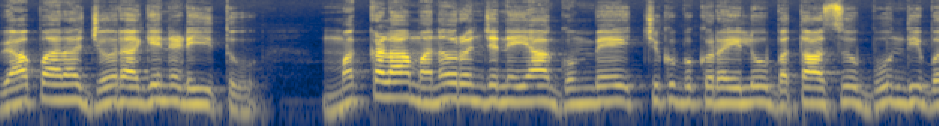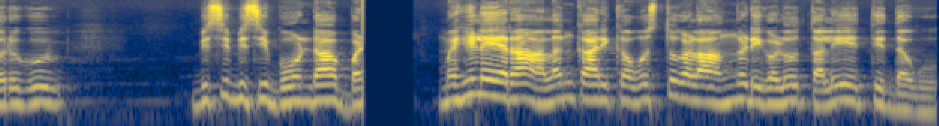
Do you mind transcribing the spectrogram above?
ವ್ಯಾಪಾರ ಜೋರಾಗಿ ನಡೆಯಿತು. ಮಕ್ಕಳ ಮನೋರಂಜನೆಯ ಗೊಂಬೆ ಚಿಕುಬುಕು ರೈಲು ಬತಾಸು, ಬೂಂದಿ, ಬರುಗು, ಬಿಸಿ ಬಿಸಿ ಬೋಂಡ ಮಹಿಳೆಯರ ಅಲಂಕಾರಿಕ ವಸ್ತುಗಳ ಅಂಗಡಿಗಳು ತಲೆ ಎತ್ತಿದ್ದವು.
